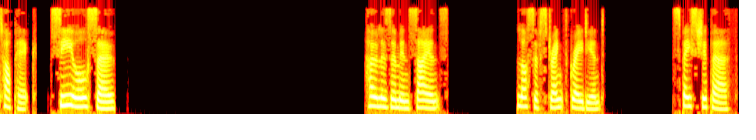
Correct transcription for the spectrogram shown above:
Topic. See also. Holism in science. Loss of strength gradient. Spaceship Earth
